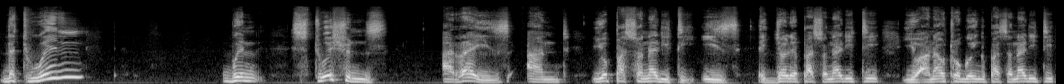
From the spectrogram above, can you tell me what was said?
that when, when situations arise and your personality is a jolly personality, you are an outgoing personality,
